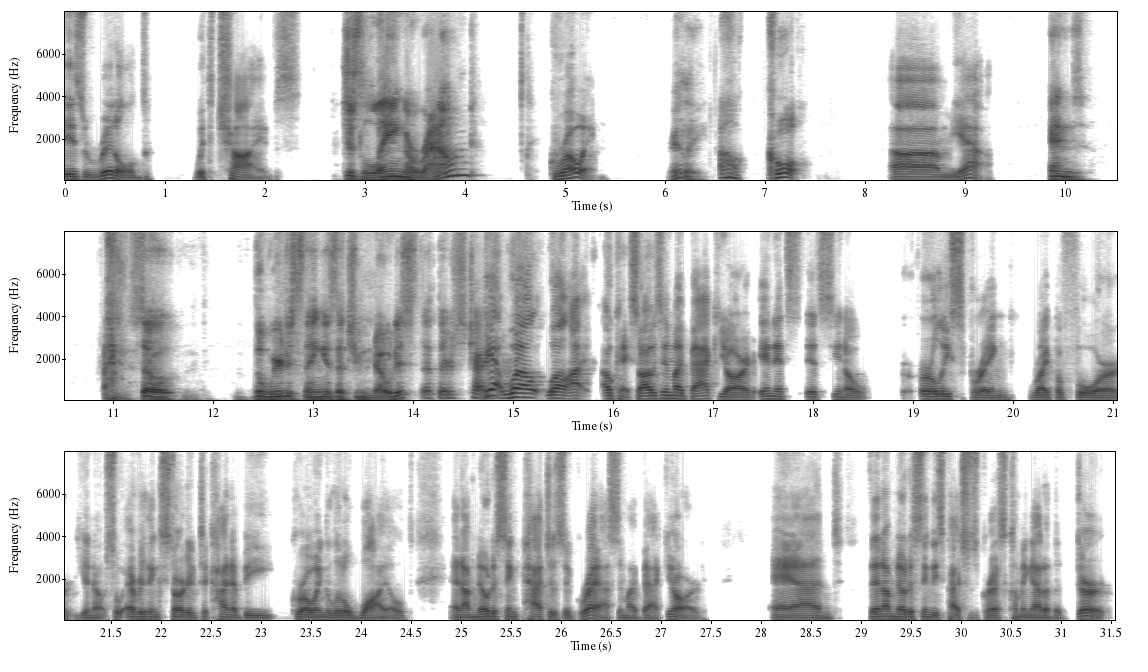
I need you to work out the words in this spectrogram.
is riddled with chives Just laying around? growing. Really? Oh, cool. Um, yeah. And so, the weirdest thing is that you noticed that there's chives? Yeah, well, well, I okay, so I was in my backyard and it's it's, you know, early spring, right before, you know, so everything's starting to kind of be growing a little wild and I'm noticing patches of grass in my backyard. And then I'm noticing these patches of grass coming out of the dirt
